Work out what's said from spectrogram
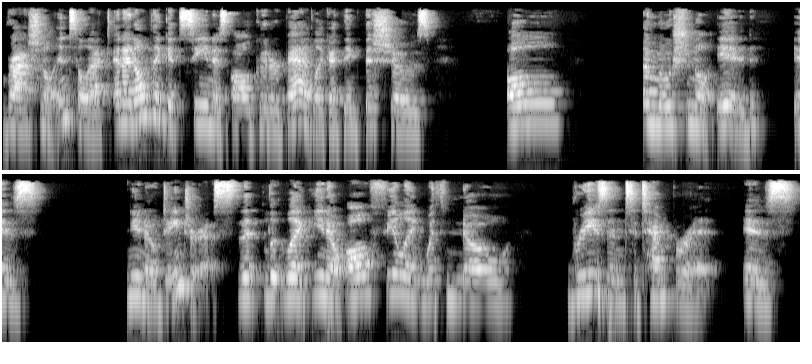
rational intellect. And I don't think it's seen as all good or bad. Like I think this shows all emotional id is, you know, dangerous. That like, you know, all feeling with no reason to temper it is,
